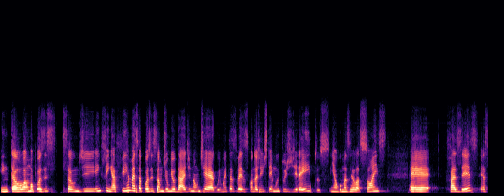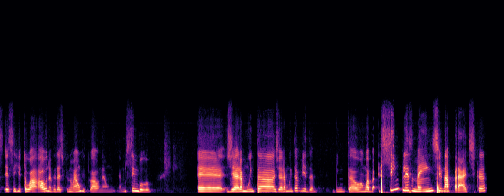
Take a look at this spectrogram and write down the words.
Então, é uma posição de, enfim, afirma essa posição de humildade, não de ego. E muitas vezes, quando a gente tem muitos direitos em algumas relações, é, fazer esse ritual, na verdade, que não é um ritual, né? é um símbolo, é, gera, muita, gera muita vida. Então, é uma, simplesmente, na prática,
